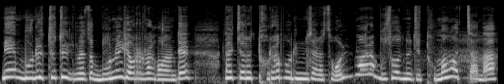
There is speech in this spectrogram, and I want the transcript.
내 문을 두들기면서 문을 열으라고 하는데 나 있잖아 돌아버리는 줄 알아서 얼마나 무서웠는지 도망왔잖아.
